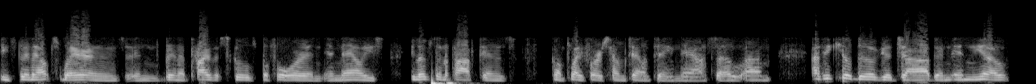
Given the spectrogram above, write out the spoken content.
he's been elsewhere and, and been at private schools before, and, and now he's he lives in Apopka and going to play for his hometown team now. So um, I think he'll do a good job. And and you know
